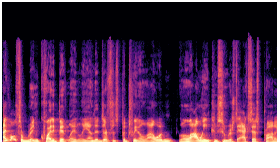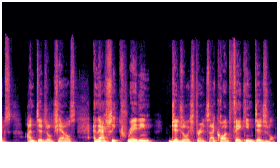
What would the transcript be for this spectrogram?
I've also written quite a bit lately on the difference between allowing, allowing consumers to access products on digital channels and actually creating digital experience. I call it faking digital.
